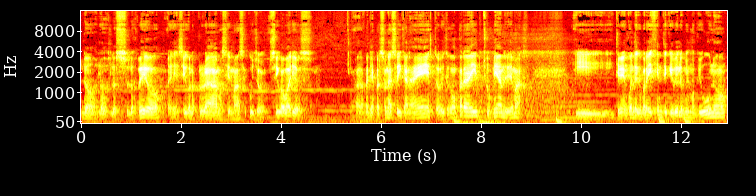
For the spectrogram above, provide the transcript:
los, los, veo, sigo los programas y demás, escucho, sigo a varios, a varias personas que se dedican a esto, ¿viste? como para ir chusmeando y demás. Y tener en cuenta que por ahí hay gente que ve lo mismo que uno.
